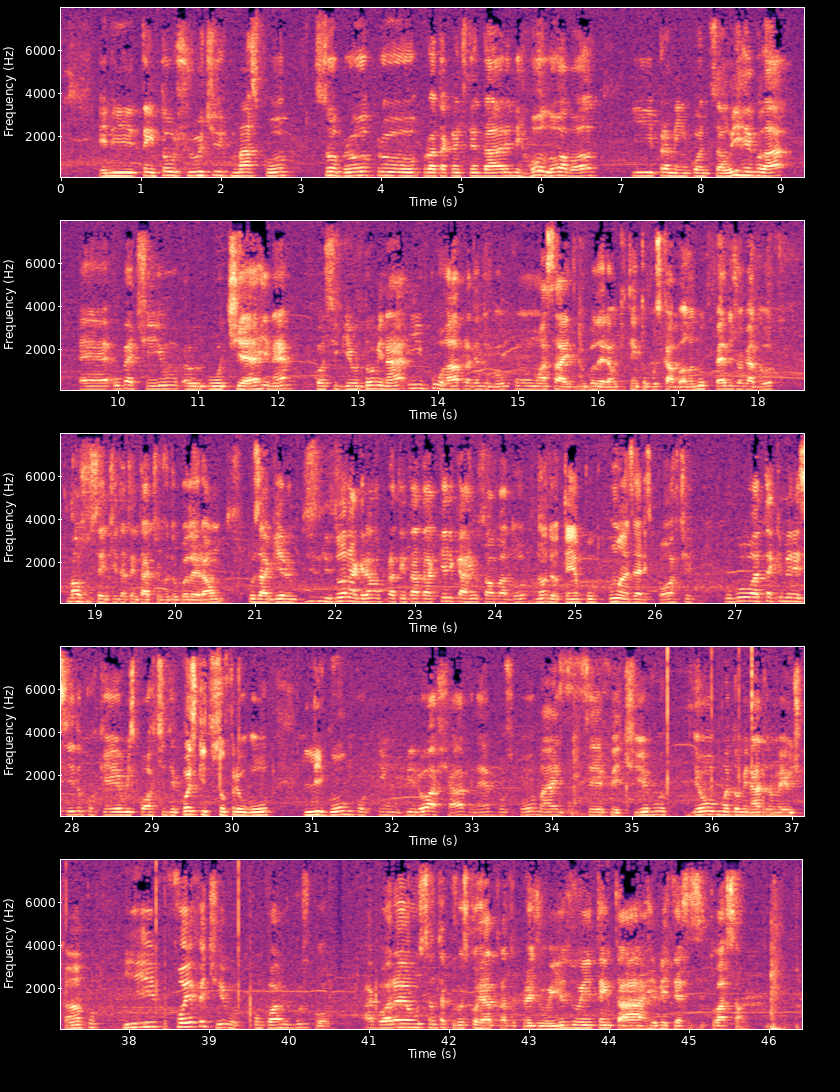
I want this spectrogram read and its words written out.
ele tentou o chute, mascou, sobrou pro, pro atacante dentro da área, ele rolou a bola e para mim em condição irregular é, o Betinho, o, o Thierry, né, conseguiu dominar e empurrar para dentro do gol com a saída do goleirão que tentou buscar a bola no pé do jogador. Mal sucedida a tentativa do goleirão, o zagueiro deslizou na grama para tentar dar aquele carrinho salvador, não deu tempo, 1 a 0 esporte. O gol até que merecido, porque o esporte, depois que sofreu o gol, ligou um pouquinho, virou a chave, né? Buscou mais ser efetivo, deu uma dominada no meio de campo e foi efetivo, conforme buscou. Agora é o Santa Cruz correr atrás do prejuízo e tentar reverter essa situação.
